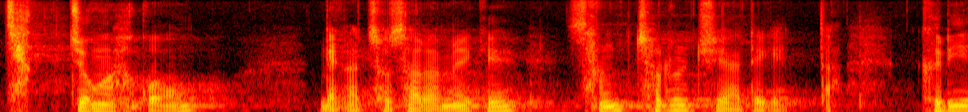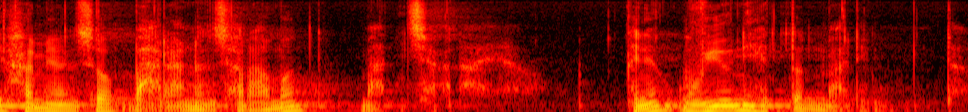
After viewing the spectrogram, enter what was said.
작정하고 내가 저 사람에게 상처를 줘야 되겠다. 그리하면서 말하는 사람은 많지 않아요. 그냥 우연히 했던 말입니다.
